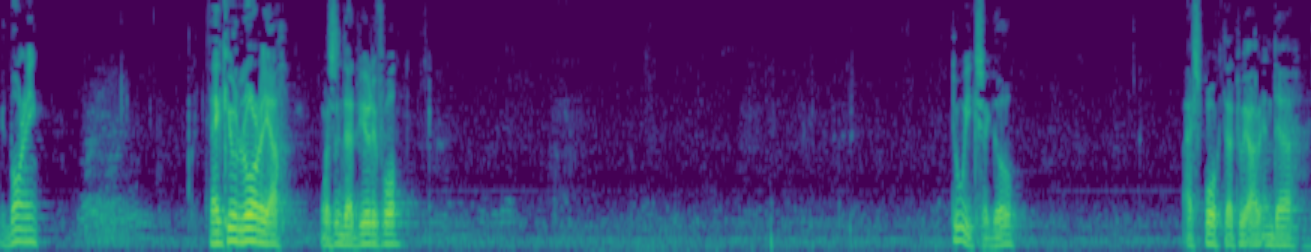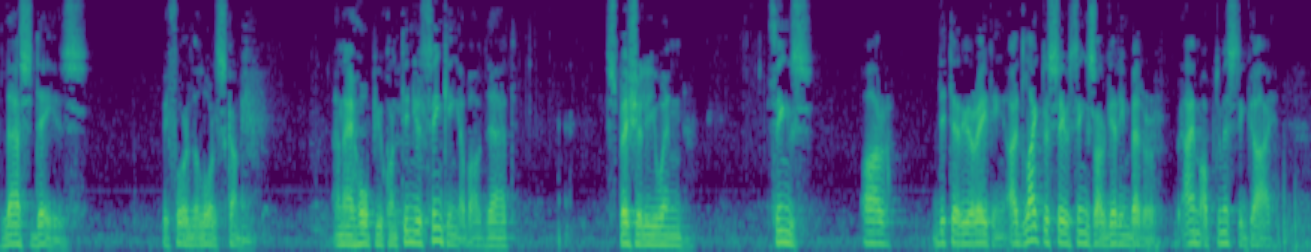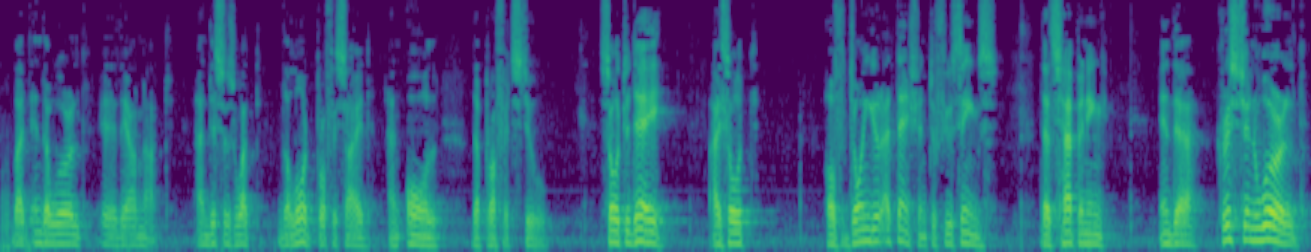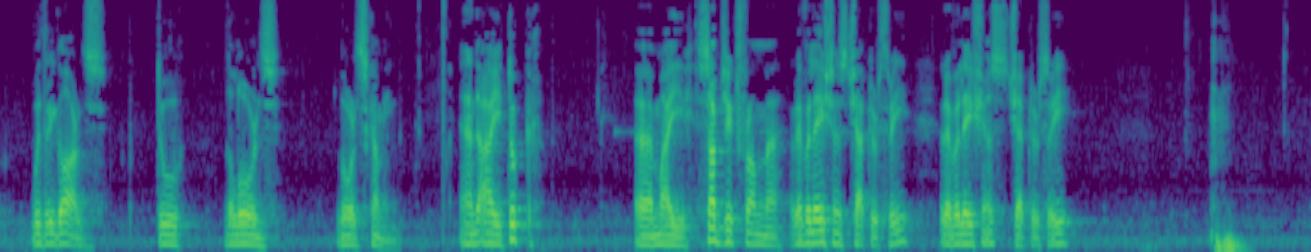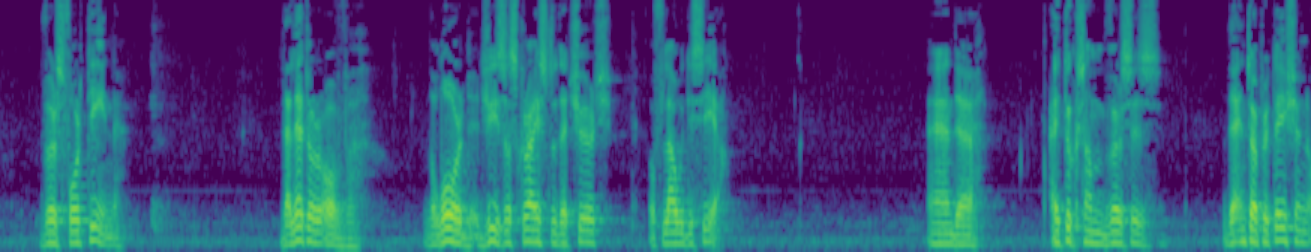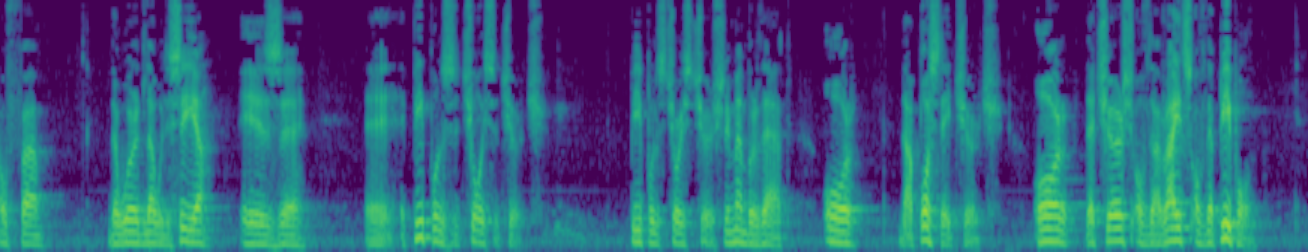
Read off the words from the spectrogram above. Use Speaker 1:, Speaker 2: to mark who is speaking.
Speaker 1: Good morning. Thank you, Gloria. Wasn't that beautiful? Two weeks ago, I spoke that we are in the last days before the Lord's coming. And I hope you continue thinking about that, especially when things are deteriorating. I'd like to say things are getting better. I'm optimistic guy, but in the world, uh, they are not. And this is what the Lord prophesied and all the prophets too. So today, I thought of drawing your attention to a few things that's happening in the Christian world with regards to the Lord's, Lord's coming. And I took uh, my subject from uh, Revelations chapter 3. Revelations chapter 3. Verse 14. The letter of the Lord Jesus Christ to the church of Laodicea. And uh, I took some verses, the interpretation of uh, the word Laodicea is uh, a people's choice church. People's choice church. Remember that. Or the apostate church. Or the church of the rights of the people.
